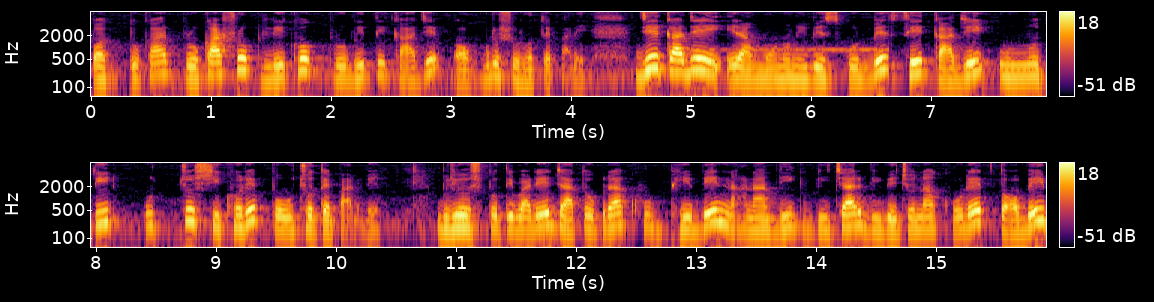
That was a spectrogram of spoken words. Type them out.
পত্রকার প্রকাশক, লেখক প্রভৃতি কাজে অগ্রসর হতে পারে। যে কাজে এরা মনোনিবেশ করবে, সে কাজেই উন্নতির উচ্চ শিখরে পৌঁছতে পারবে। বৃহস্পতিবারে জাতকরা খুব ভেবে নানা দিক বিচার বিবেচনা করে তবে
